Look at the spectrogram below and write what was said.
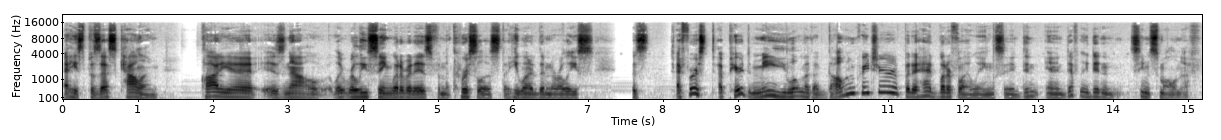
as he's possessed Callum, Claudia is now releasing whatever it is from the chrysalis that he wanted them to release. It's at first appeared to me he looked like a golem creature, but it had butterfly wings and it didn't and it definitely didn't seem small enough.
